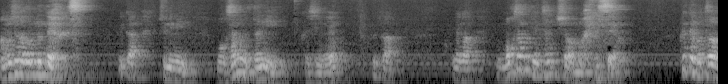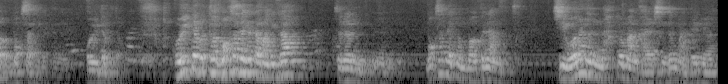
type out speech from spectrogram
아무 생각 없는데 그래서 그러니까 주님이 목사는 듣더니 그러신 거예요. 그러니까 내가 목사도 괜찮죠 뭐 했어요. 그때부터 목사 거예요. 보일 때부터 보일 때부터 목사 되겠다고 하니까 저는 목사 되면 뭐 그냥 지 원하는 학교만 갈 성적만 되면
